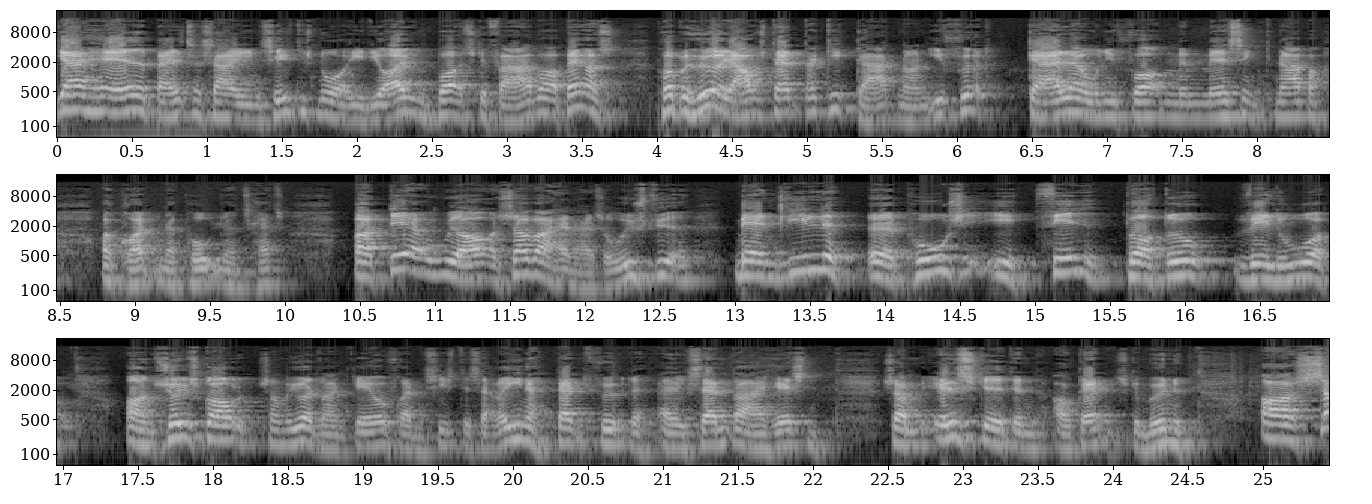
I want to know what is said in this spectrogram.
jeg havde Balthasar i en silkesnor i de oldenborgske farver, og bag os på behørig afstand, der gik gardneren iført gala-uniform med messingknapper og grøn Napoleons hat. Og derudover så var han altså udstyret med en lille øh, pose i fed Bordeaux velour og en sølvskovl, som i øvrigt var en gave fra den sidste Sarina, danskfødte Alexandra af Hessen, som elskede den afghanske mønne. Og så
